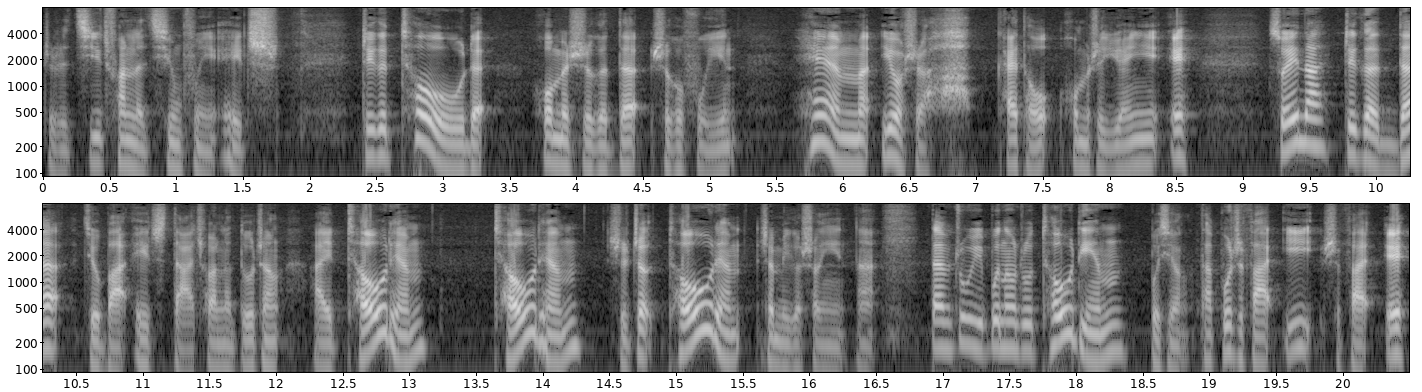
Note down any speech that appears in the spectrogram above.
这是击穿了清辅音 h。这个 told 后面是个的，是个辅音，him 又是开头，后面是元音 a，所以呢，这个的就把 h 打穿了，读成 I told him，told him 是这 told him 这么一个声音啊，但注意不能读 told him 不行，它不是发 e，是发 a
